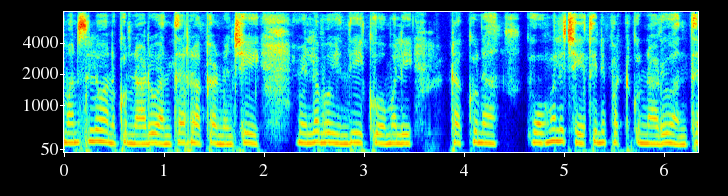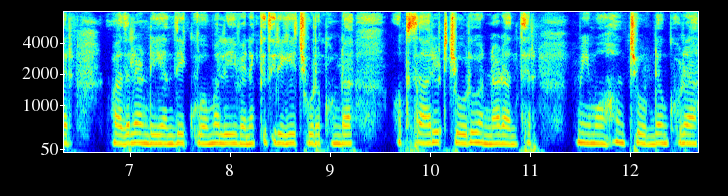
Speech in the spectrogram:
మనసులో అనుకున్నాడు అంతర్ అక్కడి నుంచి. వెళ్ళబోయింది కోమలి. టక్కున కోమలి చేతిని పట్టుకున్నాడు అంతర్. వదలండి అంది కోమలి వెనక్కి తిరిగి చూడకుండా. ఒకసారి చూడు అన్నాడు అంతర్. మీ మొహం చూడడం కూడా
